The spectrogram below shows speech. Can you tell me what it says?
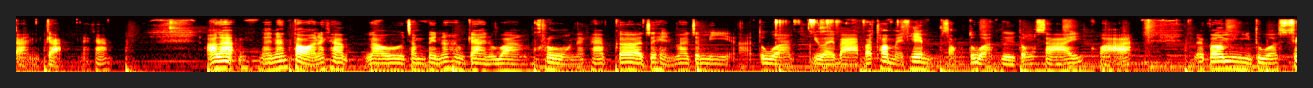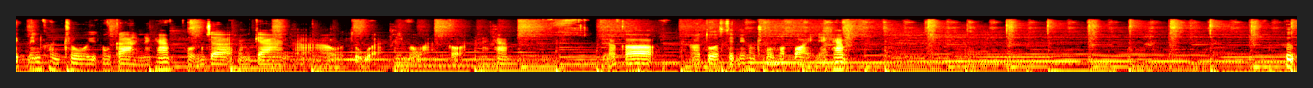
การกลับนะครับเอาละในนั้นต่อนะครับ เราจำเป็นต้องทำการวางโครงนะครับ ก็จะเห็นว่าจะมีตัว UI bar bottom item 2 ตัว คือตรงซ้ายขวา แล้วก็มีตัว segment control อยู่ตรงกลางนะครับ ผมจะทำการเอาตัวนี้มาวางก่อนนะครับ แล้วก็ เอาตัว Set Main Control มาปล่อยนะครับปึ๊บ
